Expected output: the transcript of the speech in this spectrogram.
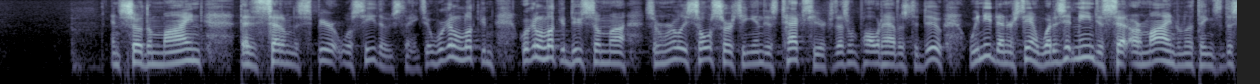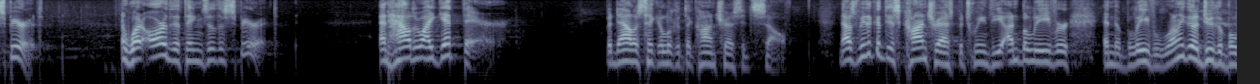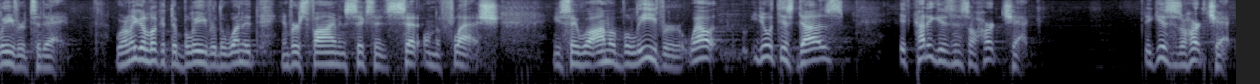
And so the mind that is set on the spirit will see those things. And we're going to look and we're going to look and do some uh, some really soul searching in this text here because that's what Paul would have us to do. We need to understand what does it mean to set our mind on the things of the spirit, and what are the things of the spirit. And how do I get there? But now let's take a look at the contrast itself. Now, as we look at this contrast between the unbeliever and the believer, we're only going to do the believer today. We're only going to look at the believer, the one that in verse 5 and 6 that is set on the flesh. You say, Well, I'm a believer. Well, you know what this does? It kind of gives us a heart check. It gives us a heart check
